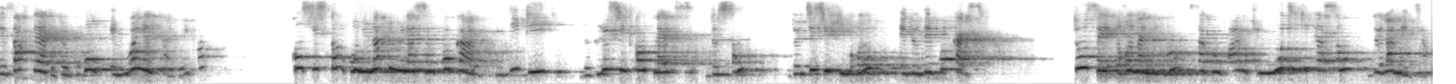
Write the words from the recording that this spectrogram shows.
des artères de gros et moyen calibre consistant en une accumulation focale de lipides, de glucides complexes, de sang, de tissus fibreux et de dépôts calciques. Tous ces remaniements s'accompagnent d'une modification de la média.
